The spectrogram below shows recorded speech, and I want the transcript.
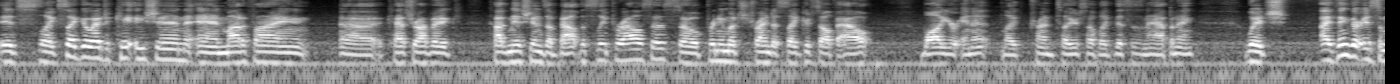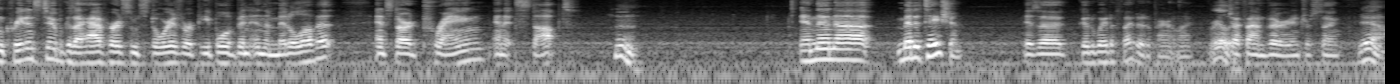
it's like psychoeducation and modifying uh, catastrophic cognitions about the sleep paralysis. So, pretty much trying to psych yourself out while you're in it, like trying to tell yourself, like, this isn't happening. Which I think there is some credence to because I have heard some stories where people have been in the middle of it and started praying and it stopped. Hmm. And then uh, meditation is a good way to fight it, apparently. Really? Which I found very interesting. Yeah.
